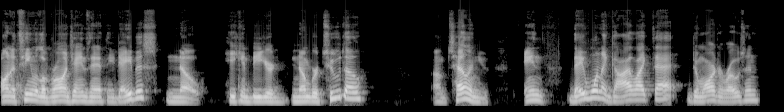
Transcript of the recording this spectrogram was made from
on a team with LeBron James and Anthony Davis, no, he can be your number two though. I'm telling you, and they want a guy like that, DeMar DeRozan,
